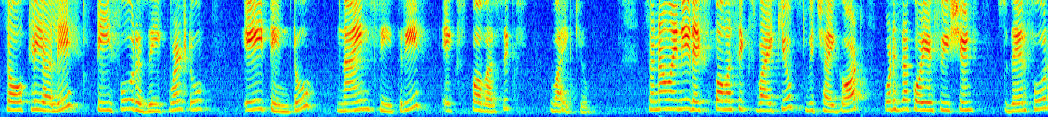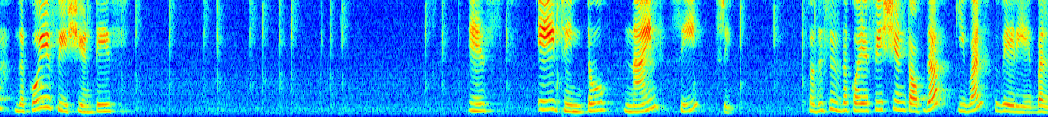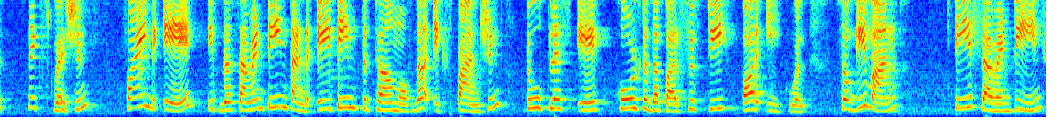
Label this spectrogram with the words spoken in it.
So clearly T4 is equal to 8 into 9C3 x power 6 y cube. So now I need x power 6 y cube which I got. What is the coefficient? So therefore the coefficient is is 8 into 9C3. So this is the coefficient of the given variable. Next question. Find A if the 17th and 18th term of the expansion 2 plus A whole to the power 50 are equal. So given T17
